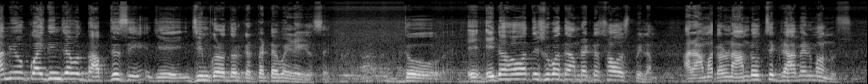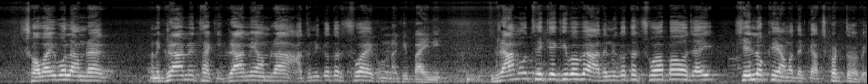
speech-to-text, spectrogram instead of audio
আমিও কয়েকদিন যাবৎ ভাবতেছি যে জিম করা দরকার, পেটটা বাইরে গেছে। তো এটা হওয়াতে সুবাদে আমরা একটা সাহস পেলাম। আর আমার, কারণ আমরা হচ্ছে গ্রামের মানুষ। সবাই বলে আমরা মানে গ্রামে থাকি। গ্রামে আমরা আধুনিকতার ছোঁয়া এখনও নাকি পাইনি। গ্রামও থেকে কীভাবে আধুনিকতার ছোঁয়া পাওয়া যায়, সেই লক্ষ্যে আমাদের কাজ করতে হবে।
